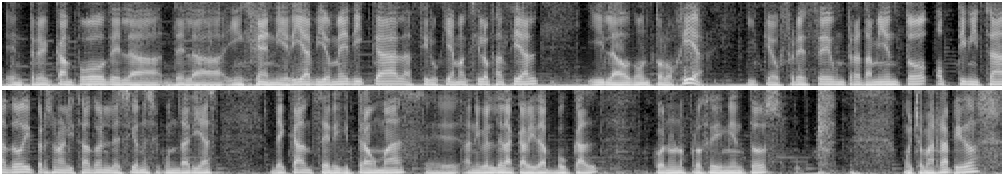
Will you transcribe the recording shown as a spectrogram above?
entre el campo de la ingeniería biomédica, la cirugía maxilofacial y la odontología y que ofrece un tratamiento optimizado y personalizado en lesiones secundarias de cáncer y traumas eh, a nivel de la cavidad bucal con unos procedimientos mucho más rápidos,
